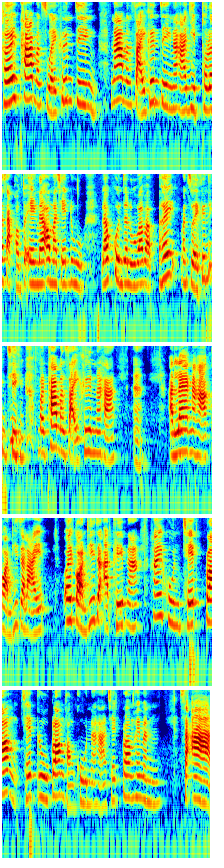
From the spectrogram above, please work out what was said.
เฮ้ยภาพมันสวยขึ้นจริง หน้ามันใสขึ้นจริงนะคะ หยิบโทรศัพท์ของตัวเองแล้วเอามาเช็ดดู แล้วคุณจะรู้ว่าแบบเฮ้ยมันสวยขึ้นจริง ๆ มันภาพมันใสขึ้นนะคะอะอันแรกนะคะก่อนที่จะไลฟ์เอ้ยก่อนที่จะอัดคลิปนะ ให้คุณเช็ดกล้อง เช็ดรูกล้องของคุณนะคะ เช็ดกล้องให้มันสะอาด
